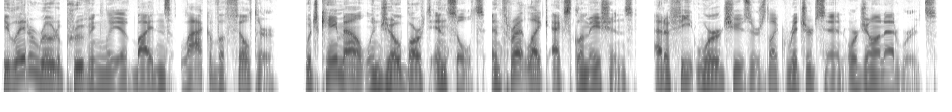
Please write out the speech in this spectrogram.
He later wrote approvingly of Biden's lack of a filter which came out when Joe barked insults and threat like exclamations at effete word choosers like Richardson or John Edwards.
